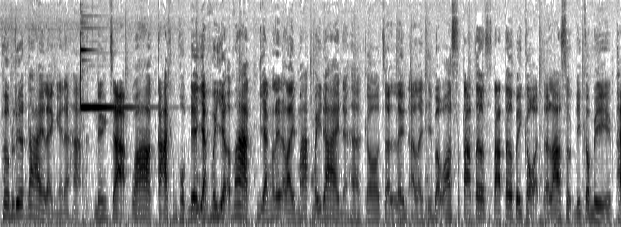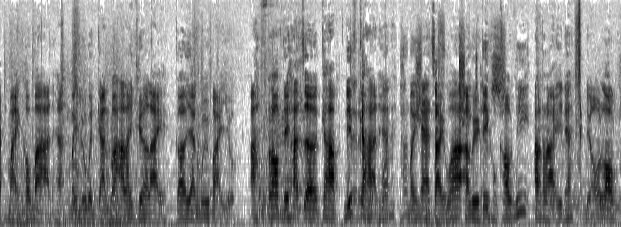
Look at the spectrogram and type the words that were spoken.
เพิ่มเลือดได้อะไรอย่างเงี้ยนะฮะ เนื่องจากว่าการ์ดของผมเนี่ยยังไม่เยอะมากยังเล่นอะไรมากไม่ได้นะฮะ ก็จะเล่นอะไรที่แบบว่า Starter Starter ไปก่อน แล้วล่าสุดนี้ก็มีแพทใหม่เข้ามานะฮะ ไม่รู้เหมือนกันว่าอะไรคืออะไร ก็ยังมือใหม่อยู่ อะรอบนี้ฮะเจอกับนิฟการ์ดฮะไม่แน่ใจว่า ability ของเขานี่อะไรนะ เดี๋ยวลองไป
